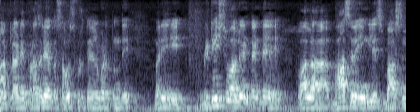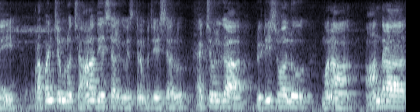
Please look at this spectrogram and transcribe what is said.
మాట్లాడే ప్రజల యొక్క సంస్కృతి నిలబడుతుంది. మరి బ్రిటిష్ వాళ్ళు ఏంటంటే వాళ్ళ భాషని ఇంగ్లీష్ భాషని ప్రపంచంలో చాలా దేశాలకు విస్తరింపజేశారు. యాక్చువల్గా బ్రిటిష్ వాళ్ళు మన ఆంధ్ర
